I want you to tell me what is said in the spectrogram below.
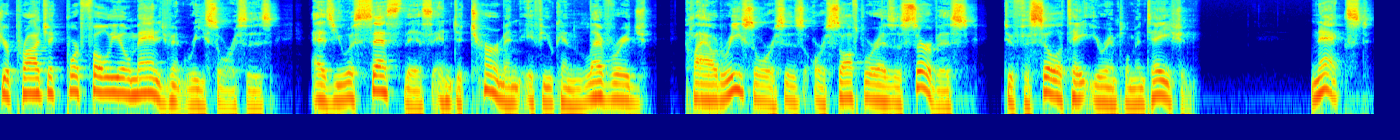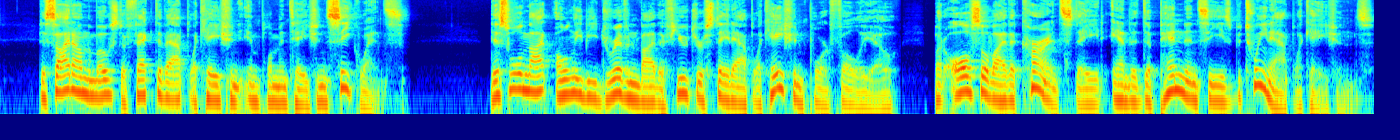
your project portfolio management resources as you assess this and determine if you can leverage cloud resources or software as a service to facilitate your implementation. Next, decide on the most effective application implementation sequence. This will not only be driven by the future state application portfolio, but also by the current state and the dependencies between applications.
